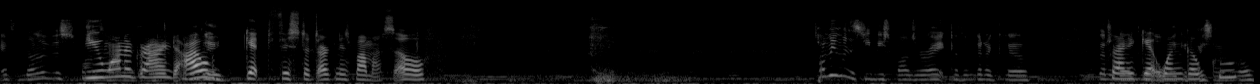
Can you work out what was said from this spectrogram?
If none of us. Do you want to grind? I'll get Fist of Darkness by myself. When the CB spawns, alright? Because I'm gonna go. I'm gonna Trying go to get one Wicked Race and Goku?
